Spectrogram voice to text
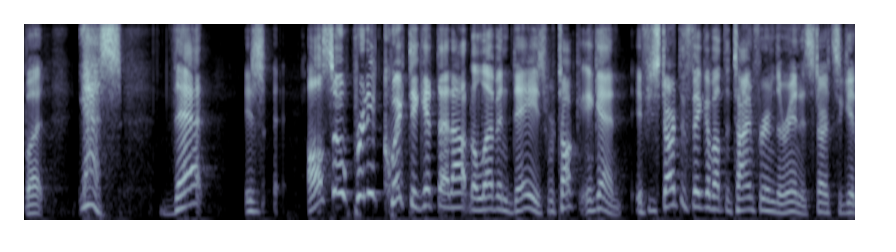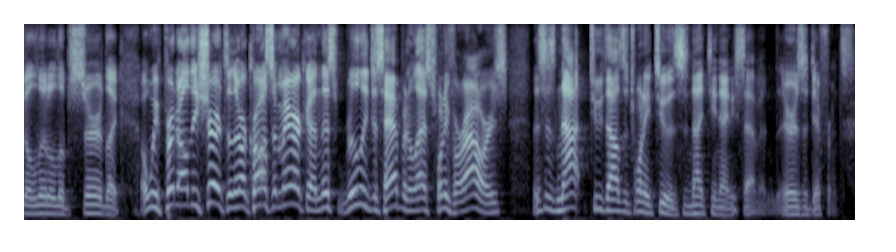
But yes, that is also pretty quick to get that out in 11 days. We're talking again, if you start to think about the time frame they're in, it starts to get a little absurd. Like, oh, we print all these shirts and they're across America, and this really just happened in the last 24 hours. This is not 2022. This is 1997. There is a difference.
